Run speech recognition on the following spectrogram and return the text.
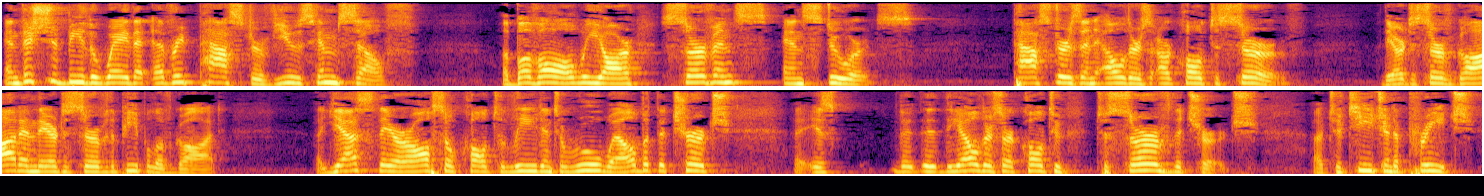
And this should be the way that every pastor views himself. Above all, we are servants and stewards. Pastors and elders are called to serve. They are to serve God and they are to serve the people of God. Yes, they are also called to lead and to rule well, but the church is, the, the, the elders are called to, to serve the church, uh, to teach and to preach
